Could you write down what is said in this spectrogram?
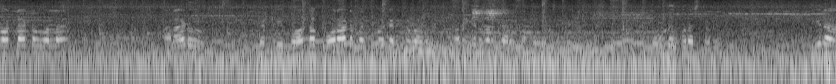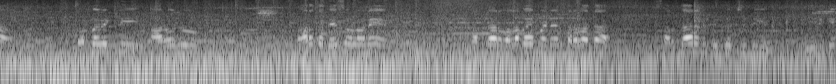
పోట్లాడటం వల్ల ఆనాడు గట్టి పోట పోరాట ప్రతిభ కలిగిన వాడు బలహీన వర్గాలకు సంబంధించిన వ్యక్తి గౌడ కులస్తుడు. ఈయన గొప్ప వ్యక్తి ఆ రోజు భారతదేశంలోనే సర్దార్ వల్లభాయ్ పటేల్ తర్వాత సర్దార్ అని బిరుదు వచ్చింది దీనికే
